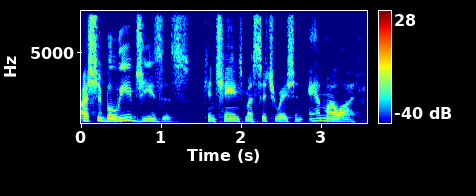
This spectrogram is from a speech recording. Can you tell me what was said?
I should believe Jesus can change my situation and my life.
